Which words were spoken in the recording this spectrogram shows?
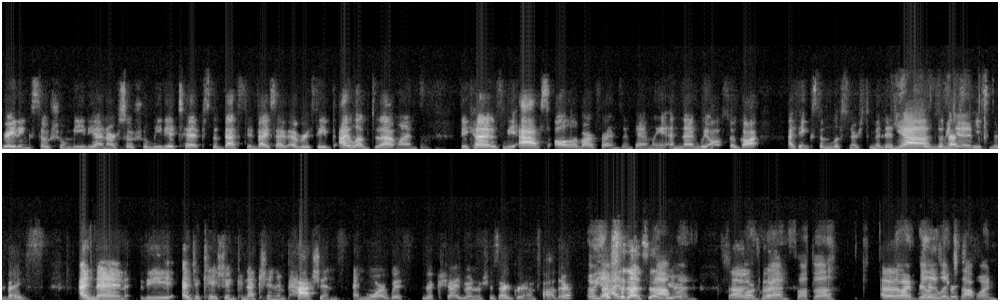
rating social media and our social media tips. The best advice I've ever received. I loved that one because we asked all of our friends and family, and then we also got, I think, some listeners submitted Yeah, the best did. piece of advice. And then the education, connection, and passions and more with Rick Scheidman, which is our grandfather. Oh yeah, I I that's so that weird. one. That Our fun. grandfather. Um, no, I really liked for, that one.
